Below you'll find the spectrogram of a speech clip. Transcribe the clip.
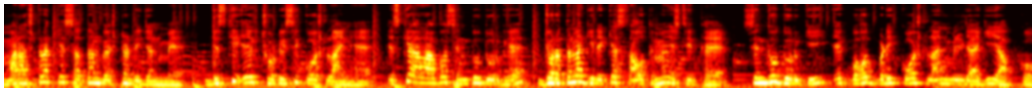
महाराष्ट्र के सदर्न वेस्टर्न रीजन में, जिसकी एक छोटी सी कोस्ट लाइन है। इसके अलावा सिंधु दुर्ग है, जो रत्नागिरी के साउथ में स्थित है। सिंधु दुर्ग की एक बहुत बड़ी कोस्ट लाइन मिल जाएगी आपको।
